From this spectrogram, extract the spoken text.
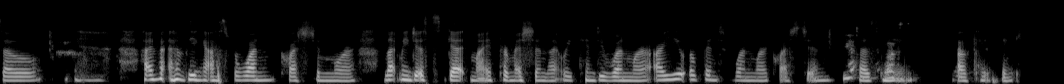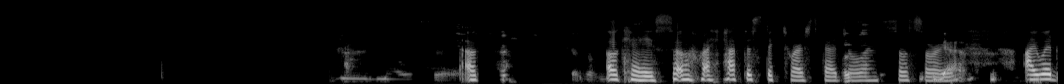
So I'm, I'm, being asked for one question more. Let me just get my permission that we can do one more. Are you open to one more question, yeah, Jasmuheen? Okay, thank you. Okay. Okay, so I have to stick to our schedule. I'm so sorry. Yeah. I would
